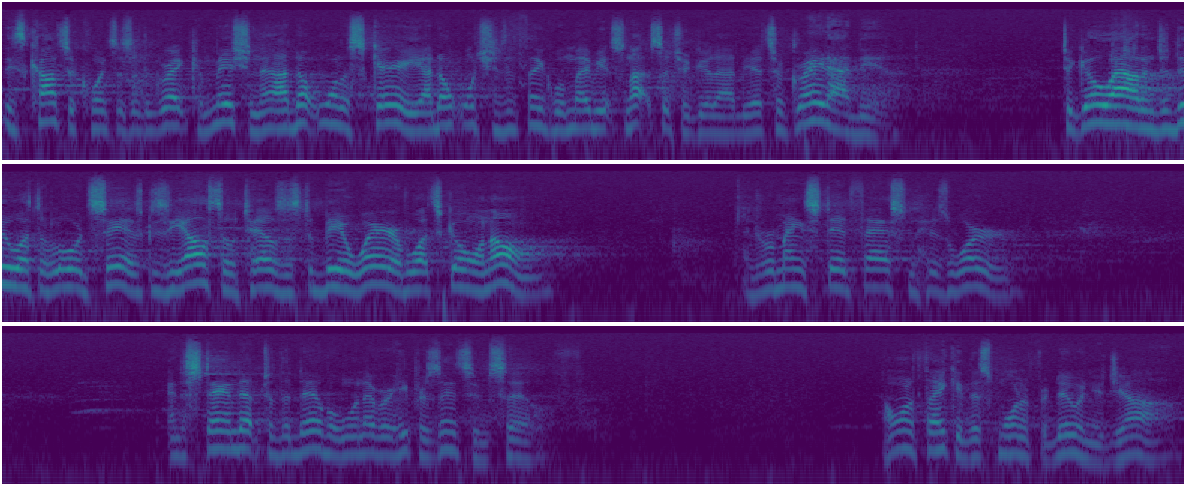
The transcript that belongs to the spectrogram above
these consequences of the Great Commission. Now, I don't want to scare you. I don't want you to think, well, maybe it's not such a good idea. It's a great idea to go out and to do what the Lord says because He also tells us to be aware of what's going on and to remain steadfast in His Word and to stand up to the devil whenever he presents himself. I want to thank you this morning for doing your job.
